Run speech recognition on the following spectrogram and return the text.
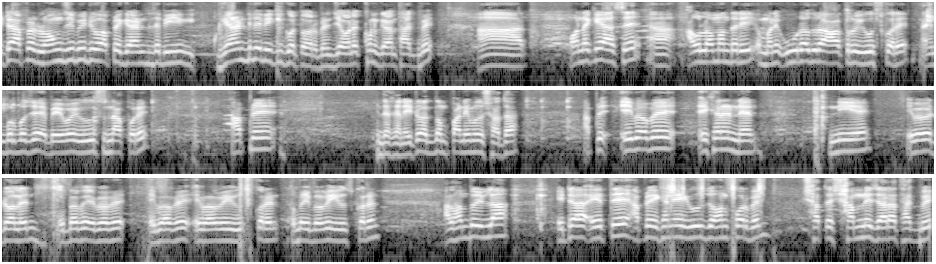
এটা আপনার লং লংজিভিটিও আপনি গ্যারান্টিতে বিক্রি গ্যারান্টিতে বিক্রি করতে পারবেন? যে অনেকক্ষণ গ্যারান থাকবে। আর অনেকে আছে আউলামানদারি মানে উড়াদুরা আতর ইউজ করে। আমি বলব যে এভাবে ইউজ না করে। আপনি দেখেন, এটাও একদম পানির মধ্যে সাদা। আপনি এইভাবে এখানে নেন, নিয়ে এভাবে ডলেন, এভাবে এভাবে এভাবে এভাবে ইউজ করেন, তবে এইভাবে ইউজ করেন। আলহামদুলিল্লাহ, এটা এতে আপনি এখানে ইউজ যখন করবেন সাথে সামনে যারা থাকবে,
